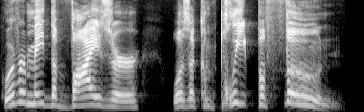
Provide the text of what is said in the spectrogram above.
Whoever made the visor was a complete buffoon.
